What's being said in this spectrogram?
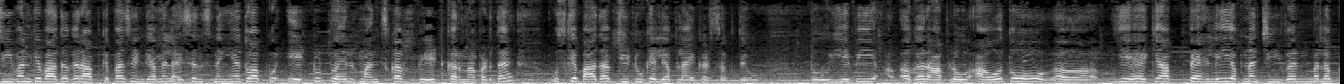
जीवन के बाद अगर आपके पास इंडिया में लाइसेंस नहीं है तो आपको एट टू ट्वेल्व मंथ्स का वेट करना पड़ता है। उसके बाद आप जी टू के लिए अप्लाई कर सकते हो। तो ये भी अगर आप लोग आओ तो ये है कि आप पहले ही अपना जीवन मतलब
